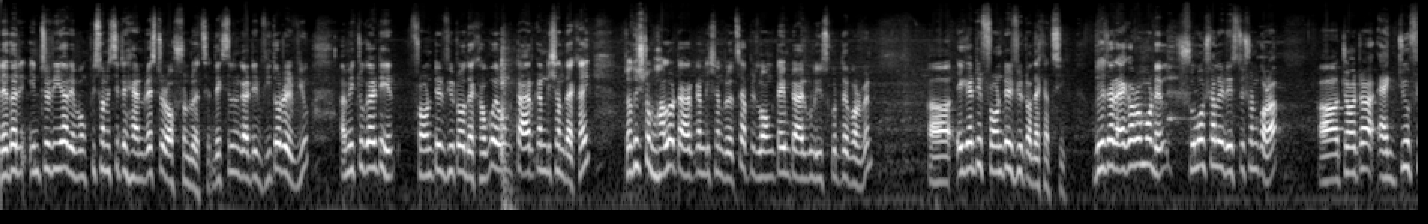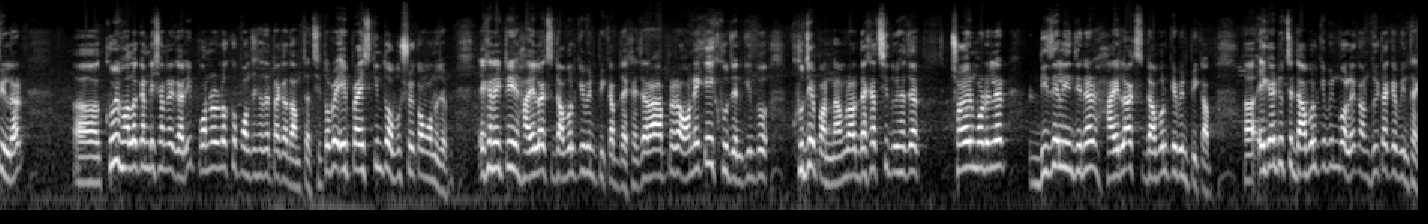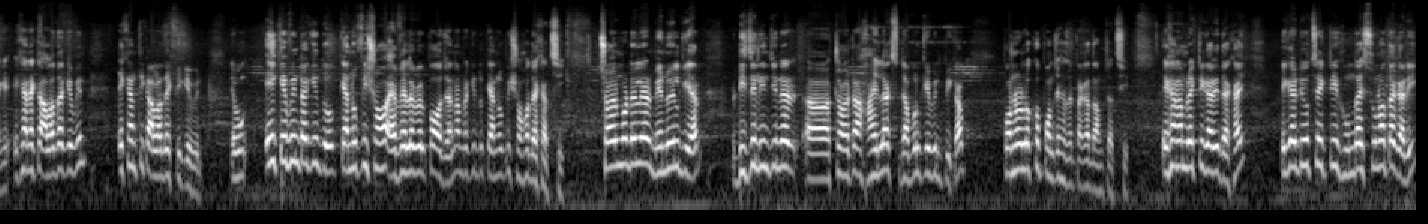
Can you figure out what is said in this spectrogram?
লেদার ইন্টেরিয়ার এবং পিছনে সিটে হ্যান্ড রেস্টের অপশন রয়েছে। দেখছিলেন গাড়িটির ভিতরের ভিউ আমি একটু গাড়িটির ফ্রন্টের ভিউটাও দেখাবো এবং টায়ার কন্ডিশন দেখাই। যথেষ্ট ভালো টায়ার কন্ডিশন রয়েছে, আপনি লং টাইম টায়ারগুলো ইউজ করতে পারবেন। এই গাড়িটির ফ্রন্টের ভিউটা দেখাচ্ছি। দু হাজার এগারো মডেল ষোলো সালে রেজিস্ট্রেশন করা টয়োটা একজিও ফিল্ডার খুবই ভালো কন্ডিশনের গাড়ি। পনেরো লক্ষ পঞ্চাশ হাজার টাকা দাম চাচ্ছি। তবে এই প্রাইস কিন্তু অবশ্যই কমানো যাবে। এখানে একটি Hilux double cabin pick up দেখায়। যারা আপনারা অনেকেই খুঁজেন কিন্তু খুঁজে পান না। আমরা দেখাচ্ছি দুই হাজার ছয়ের মডেলের ডিজেল ইঞ্জিনের Hilux double cabin pick up এই গাড়িটি হচ্ছে ডাবল কেবিন বলে, কারণ দুইটা কেবিন থাকে। এখানে একটা আলাদা কেবিন এখান থেকে আলাদা একটি কেবিন এবং এই কেবিনটা কিন্তু ক্যানোপি সহ অ্যাভেলেবেল পাওয়া যায় না। আমরা কিন্তু ক্যানোপি সহ দেখাচ্ছি। ছয়ের মডেলের ম্যানুয়াল গিয়ার ডিজেল ইঞ্জিনের Toyota Hilux double cabin pick up পনেরো লক্ষ পঞ্চাশ হাজার টাকা দাম চাচ্ছি। এখানে আমরা একটি গাড়ি দেখাই। এই গাড়িটি হচ্ছে একটি হুন্দাই সুনাতা গাড়ি।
